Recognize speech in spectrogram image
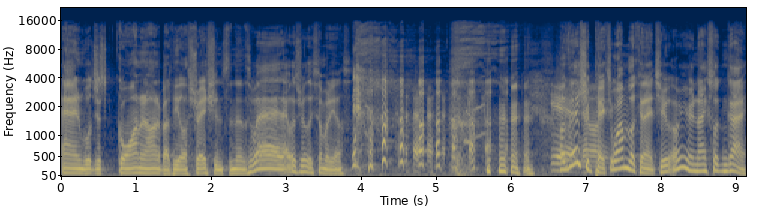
and we'll just go on and on about the illustrations, and then say, well, that was really somebody else. Yeah, oh, there's your picture. Well, I'm looking at you. Oh, you're a nice looking guy,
